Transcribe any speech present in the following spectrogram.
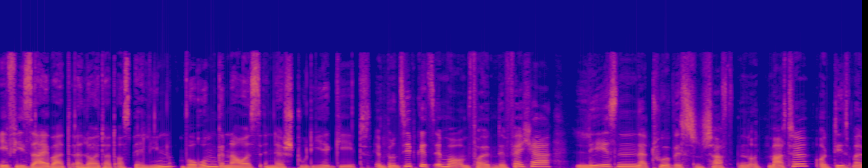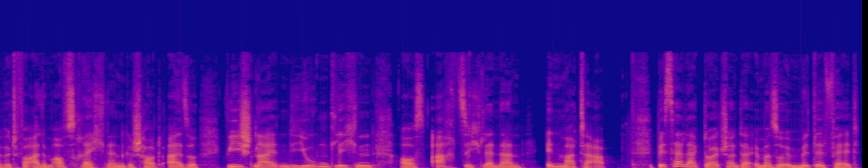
Efi Seibert erläutert aus Berlin, worum genau es in der Studie geht. Im Prinzip geht es immer um folgende Fächer. Lesen, Naturwissenschaften und Mathe. Und diesmal wird vor allem aufs Rechnen geschaut. Also, wie schneiden die Jugendlichen aus 80 Ländern in Mathe ab? Bisher lag Deutschland da immer so im Mittelfeld.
